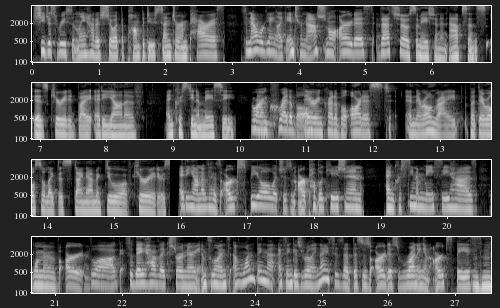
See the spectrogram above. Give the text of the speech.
She just recently had a show at the Pompidou Center in Paris. So now we're getting like international artists. That show, Summation and Absence, is curated by Etty Yaniv and Christina Massey. Who are incredible. They're incredible artists in their own right, but they're also like this dynamic duo of curators. Etty Yaniv has Art Spiel, which is an art publication, and Christina Massey has Women of Art blog. So they have extraordinary influence. And one thing that I think is really nice is that this is artists running an art space. Mm-hmm.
